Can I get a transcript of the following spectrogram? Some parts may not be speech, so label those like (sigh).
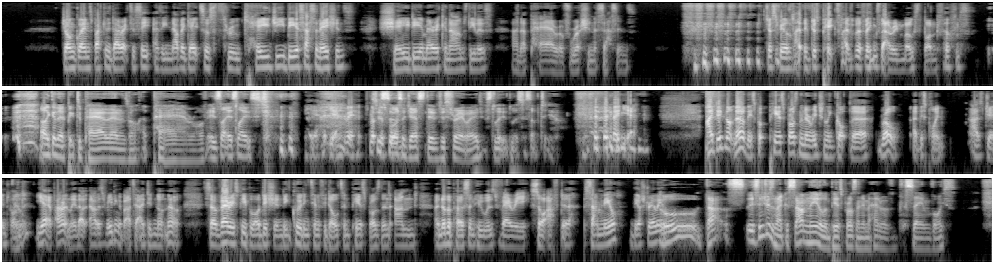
John Glen's back in the director's seat as he navigates us through KGB assassinations, shady American arms dealers, and a pair of Russian assassins. just feels like they've just picked like the things that are in most Bond films. (laughs) I like how they picked a pair then as well. A pair of it's like it's like it's (laughs) Yeah, yeah. (laughs) It's, just just so one. suggestive, just straight away. Just let's just up to you. yeah. I did not know this, but Pierce Brosnan originally got the role at this point as James Bond. Really? Yeah, apparently that I was reading about it. I did not know. So various people auditioned, including Timothy Dalton, Pierce Brosnan, and another person who was very sought after, Sam Neill, the Australian. Oh, that's it's interesting that because Sam Neill and Pierce Brosnan in my head have the same voice.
